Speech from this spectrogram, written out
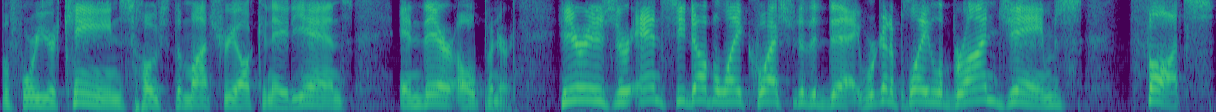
before your Canes host the Montreal Canadiens in their opener. Here is your NCAA question of the day. We're going to play LeBron James' thoughts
